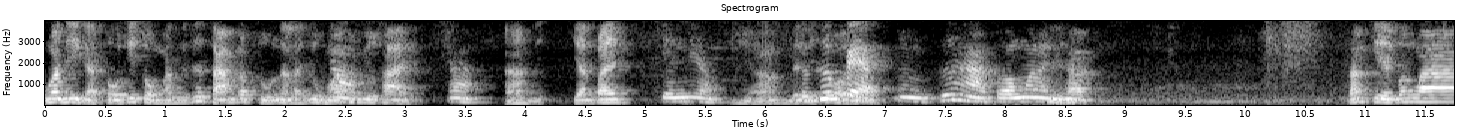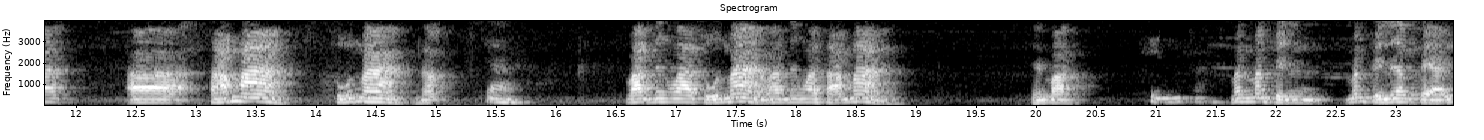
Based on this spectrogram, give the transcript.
งวันนี้กับตัวที่ตรงกันก็คือสามกับศูนย์นั่นแหละอยู่หัวค่ะกับอยู่ท้ายค่ะอะนี่เขียนไปเป็นเดียวนี่เอาเดี๋ยวก็สิคือโชว์แปดอืมคือหาสองมาหน่อยนี่ครับ สังเกตเบ้างว่าอ่าสามมาศูนย์มาเนาะ จ้าวันหนึ่งว่าศูนย์มาวันหนึ่งว่าสามมาเห็นปะ เห็นค่ะมันมันเป็นมันเป็นเรื่องแปลกอยู่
